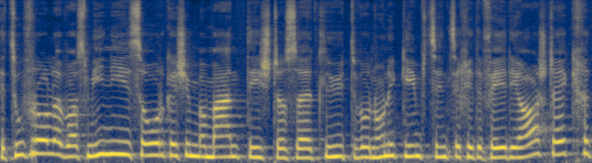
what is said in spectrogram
jetzt aufrollen. Was meine Sorge ist im Moment, ist, dass äh, die Leute, die noch nicht geimpft sind, sich in der Ferien anstecken,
